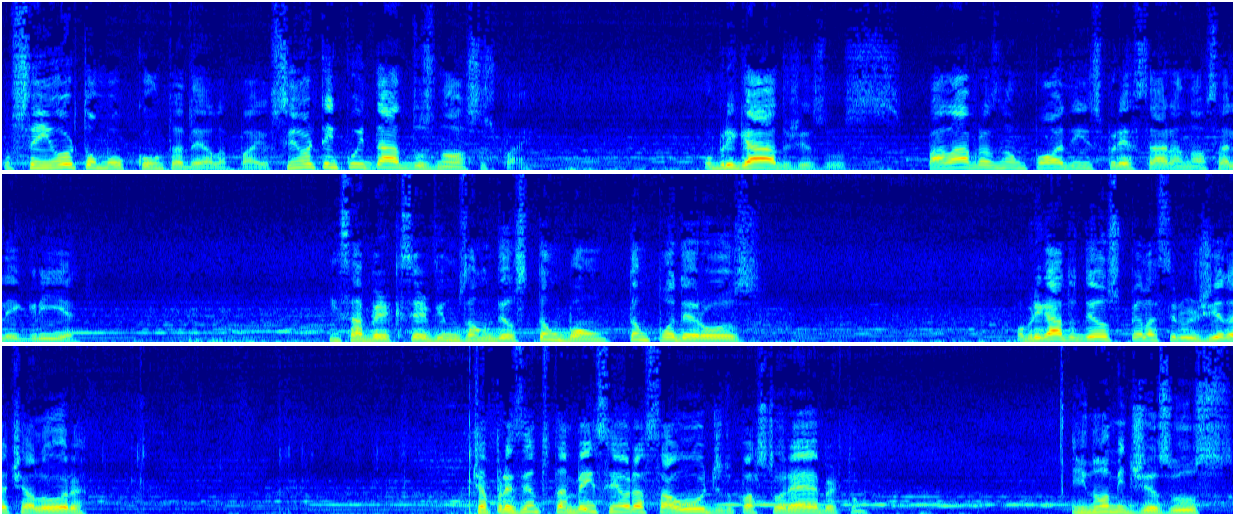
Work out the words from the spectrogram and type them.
o Senhor tomou conta dela, Pai. O Senhor tem cuidado dos nossos, Pai. Obrigado, Jesus. Palavras não podem expressar a nossa alegria em saber que servimos a um Deus tão bom, tão poderoso. Obrigado, Deus, pela cirurgia da tia Loura. Te apresento também, Senhor, a saúde do pastor Eberton. Em nome de Jesus,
